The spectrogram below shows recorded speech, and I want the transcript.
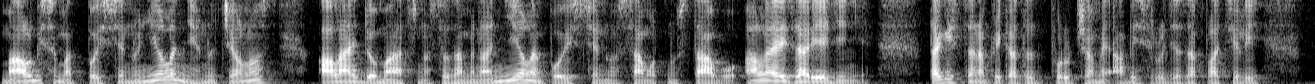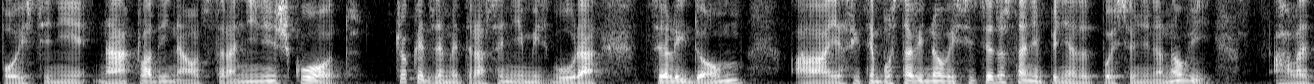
mal by som mať poistenú nielen nehnuteľnosť, ale aj domácnosť. To znamená nielen poistenú samotnú stavbu, ale aj zariadenie. Takisto napríklad odporúčame, aby si ľudia zaplatili poistenie náklady na odstránenie škôd. Čo keď zemetrasenie mi zbúra celý dom a ja si chcem postaviť nový, síce dostanem peniaze od poistenia na nový, ale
